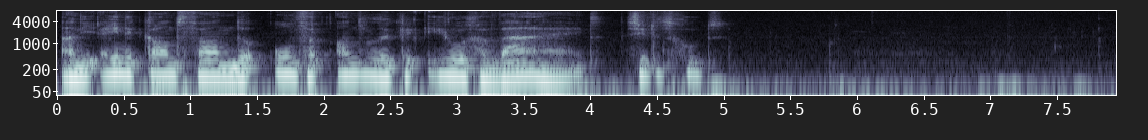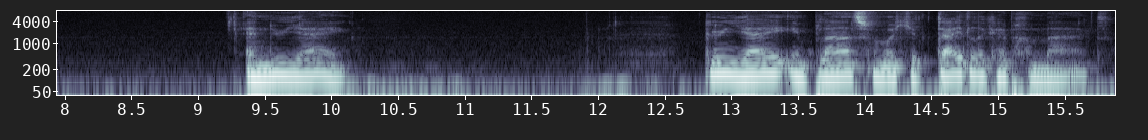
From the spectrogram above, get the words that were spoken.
Aan die ene kant van de onveranderlijke eeuwige waarheid zit het goed. En nu jij. Kun jij in plaats van wat je tijdelijk hebt gemaakt,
